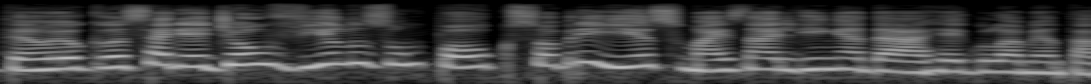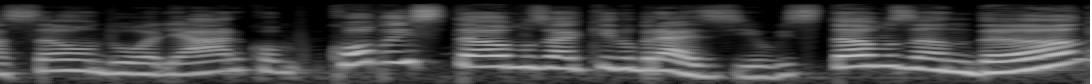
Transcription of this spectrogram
Então, eu gostaria de ouvi-los um pouco sobre isso mas na linha da regulamentação, do olhar, como, como estamos aqui no Brasil? Estamos andando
